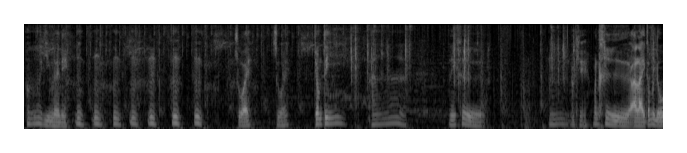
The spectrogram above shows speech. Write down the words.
เออยิงเลยนี่อืมอืมอืมอืมอืมอืมอืมสวยสวยโจมตีอ่าอันนี้คืออืมโอเค มันคืออะไรก็ไม่รู้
